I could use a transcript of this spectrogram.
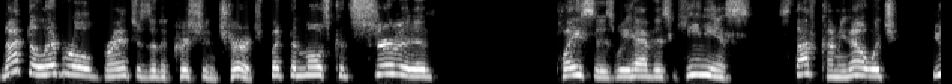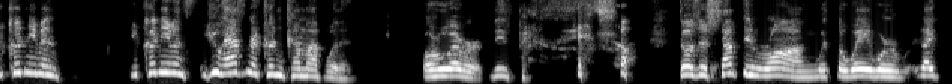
not the liberal branches of the Christian church, but the most conservative places. We have this heinous stuff coming out, which you couldn't even, you couldn't even, Hugh Hefner couldn't come up with it, or whoever. These, so, those there's something wrong with the way we're like.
